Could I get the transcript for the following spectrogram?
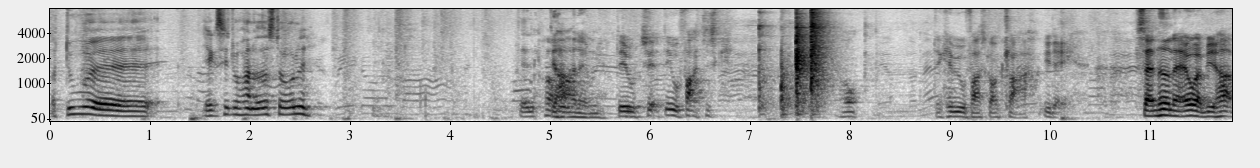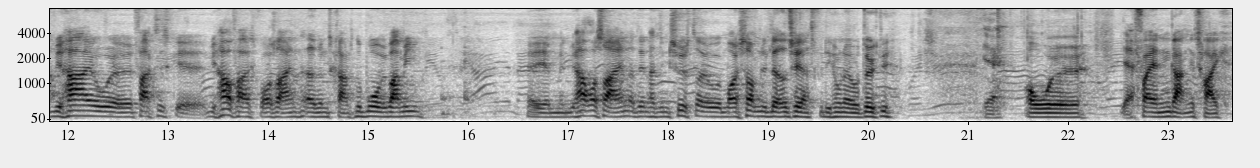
Og du, øh, jeg kan se, du har noget stående. Den Det kommer. har jeg nemlig. Det er jo, det er jo faktisk... Oh, det kan vi jo faktisk godt klare i dag. Sandheden er jo, at vi har, vi har jo øh, faktisk, øh, vi har jo faktisk vores egen adventskrans. Nu bruger vi bare min. Øh, men vi har vores egen, og den har din søster jo møjsommeligt lavet til os, fordi hun er jo dygtig. Ja, Og øh, ja, for anden gang i træk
